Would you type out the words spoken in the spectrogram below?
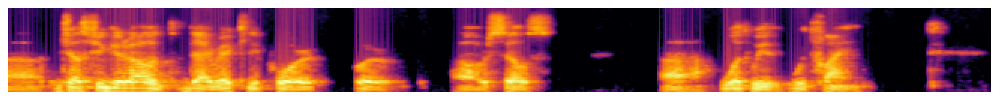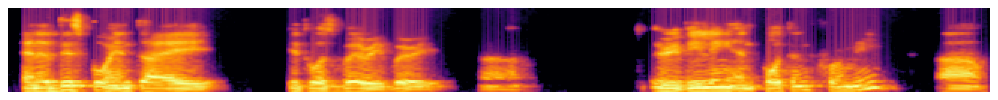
uh, just figure out directly for for ourselves uh, what we would find. And at this point, I it was very very uh, revealing and potent for me. Uh,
